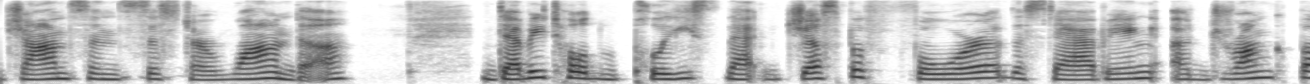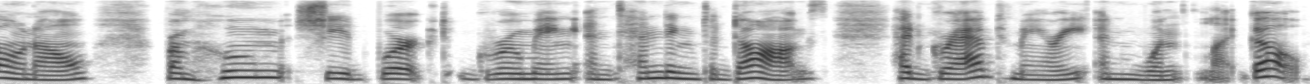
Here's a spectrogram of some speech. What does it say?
johnson's sister wanda debbie told police that just before the stabbing a drunk bono from whom she had worked grooming and tending to dogs had grabbed mary and wouldn't let go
